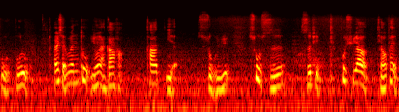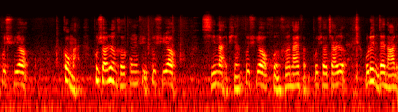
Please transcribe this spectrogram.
哺哺乳，而且温度永远刚好。它也属于速食食品，不需要调配，不需要购买，不需要任何工具，不需要。洗奶瓶不需要混合奶粉，不需要加热。无论你在哪里，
